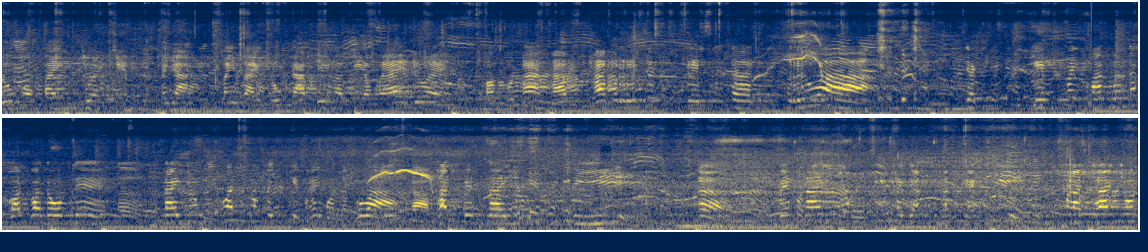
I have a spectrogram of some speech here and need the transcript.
ลุกออกไปช่วยเก็บขยะไปใส่ถุงดำที่เราเตรียมไว้ด้วยขอบคุณมากครับครับรือจะเก็บเอ่อ หรือว่าจะเก็บไม่ควันเมืองนครพนมเนี่ยนายกนิวัฒน์ก็ไปเก็บให้หมดนะเพราะว่าท่านเป็นนายกสีเอ่อเป็นนายกที่ขยันขันแข็งที่ประชาชน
